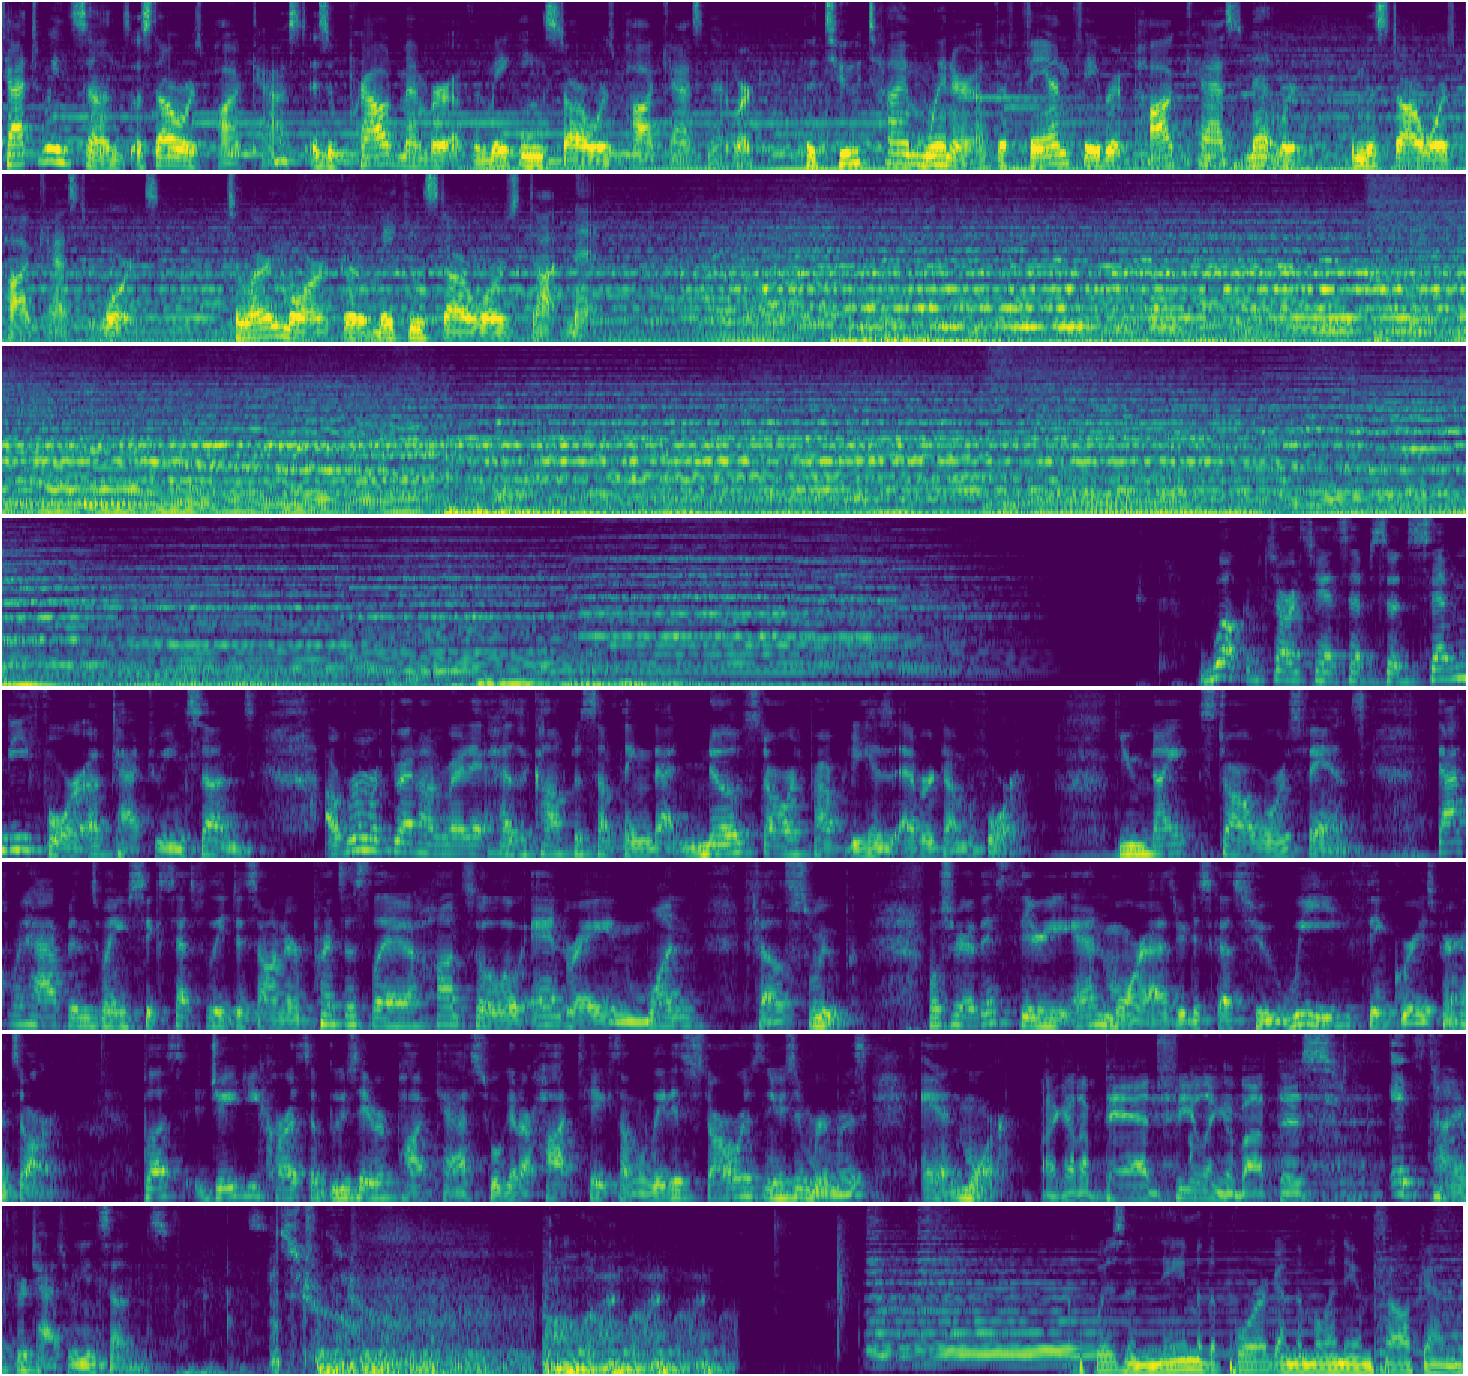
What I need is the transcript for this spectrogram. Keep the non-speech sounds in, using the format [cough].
Tatooine Sons, a Star Wars podcast, is a proud member of the Making Star Wars Podcast Network, the two time winner of the fan favorite podcast network from the Star Wars Podcast Awards. To learn more, go to makingstarwars.net. Welcome to Star Wars Fans episode 74 of Tatooine Sons. A rumor thread on Reddit has accomplished something that no Star Wars property has ever done before. Unite Star Wars fans. That's what happens when you successfully dishonor Princess Leia, Han Solo, and Rey in one fell swoop. We'll share this theory and more as we discuss who we think Rey's parents are. Plus, JG Carts of Blue Saber podcast will get our hot takes on the latest Star Wars news and rumors, and more. I got a bad feeling about this. It's time for Tatooine Sons. It's true. All of it. What is the name of the porg on the Millennium Falcon?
